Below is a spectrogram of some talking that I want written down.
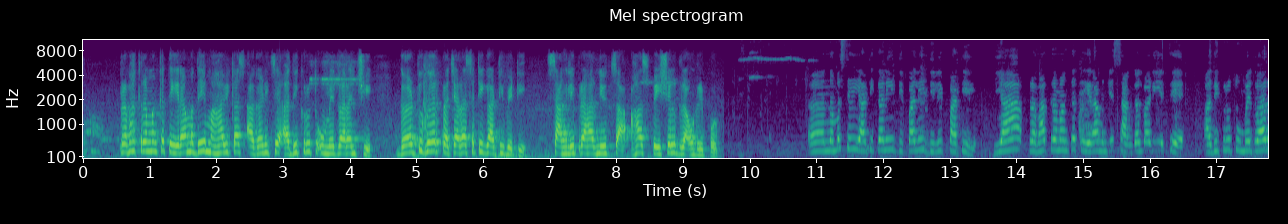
प्रभाग क्रमांक तेरा मध्ये महाविकास आघाडीचे अधिकृत उमेदवारांची घर टू घर प्रचारासाठी गाठीभेटी सांगली प्रहार न्यूजचा हा स्पेशल ग्राउंड रिपोर्ट नमस्ते. या ठिकाणी दीपाली दिलीप पाटील या प्रभाग क्रमांक तेरा म्हणजे सांगलवाडी येथे अधिकृत उमेदवार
